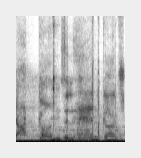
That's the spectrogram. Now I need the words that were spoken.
shotguns and handguns.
